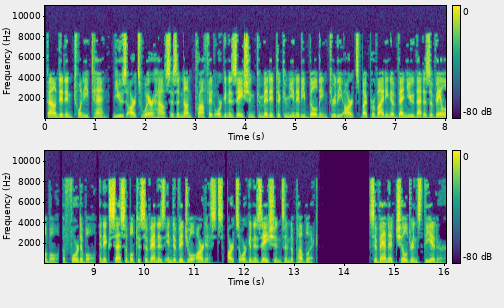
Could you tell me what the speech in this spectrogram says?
founded in 2010, Muse Arts Warehouse is a non-profit organization committed to community building through the arts by providing a venue that is available, affordable, and accessible to Savannah's individual artists, arts organizations and the public. Savannah Children's Theatre,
